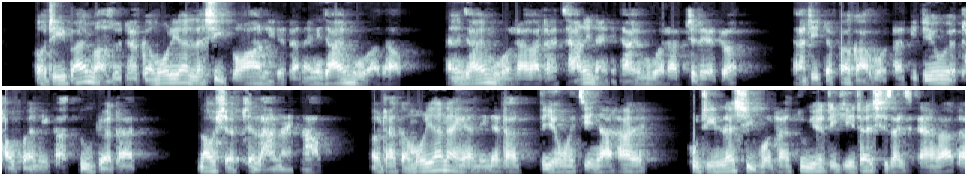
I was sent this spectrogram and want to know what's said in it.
။အော်ဒီဘိုင်းမှာဆိုဒါကမ္ဘောဒီးယားလက်ရှိသွားနေတဲ့ဒါနိုင်ငံခြားရေးမူဝါဒနိုင်ငံခြားရေးမူဝါဒကဒါဂျားနေနိုင်ငံခြားရေးမူဝါဒဖြစ်တဲ့အတွက်ဒါဒီတစ်ဖက်ကပေါ့ဒါဒီတရုတ်ရဲ့ထောက်ပံ့တွေကသူ့အတွက်ဒါ နောက်ဆက်ဖြစ်လာနိုင်တာ။အော်ဒါကမ္ဘောဒီးယားနိုင်ငံအနေနဲ့ဒါတရားဝင်ကြေညာထားတဲ့ခုဒီလက်ရှိပေါ့ဒါသူ့ရဲ့ဒီရေတပ်ရှေ့ဆိုင်စကန်ကဒါ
